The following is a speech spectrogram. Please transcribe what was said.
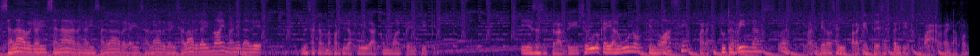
se alarga y se alarga y se alarga y se alarga y se alarga y no hay manera de, de sacar una partida fluida como al principio. Y es desesperante. Y seguro que hay alguno que lo hace para que tú te rindas, para que pierdas el, para que te desesperes y digas, venga, por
